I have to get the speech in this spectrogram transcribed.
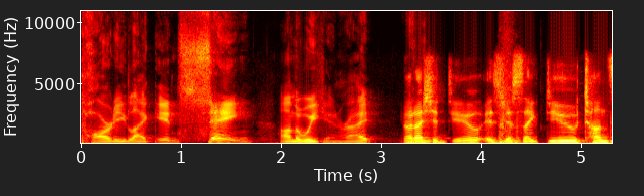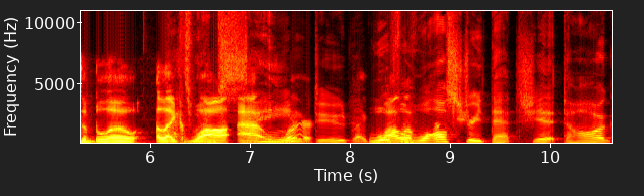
party like insane on the weekend, right? You know what I should do is just like do tons of blow like That's while saying, at work. dude. Like, Wolf while of Wall Street, that shit, dog.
